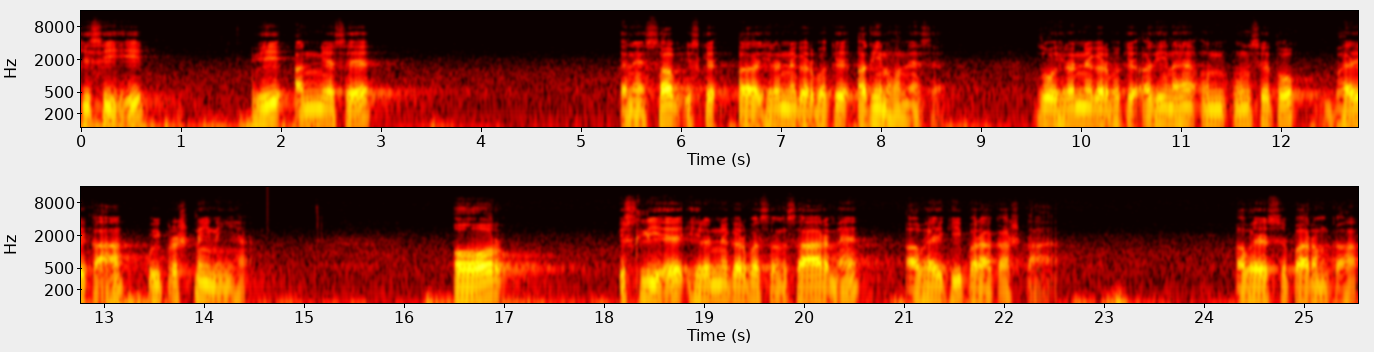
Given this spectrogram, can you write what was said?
किसी भी अन्य से, यानी सब इसके हिरण्यगर्भ के अधीन होने से। जो हिरण्यगर्भ के अधीन है, उन, उनसे तो भय का कोई प्रश्न ही नहीं है। और इसलिए हिरण्यगर्भ संसार में अभय की पराकाष्ठा है। अभय से पारम कहा।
